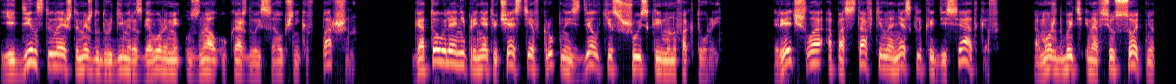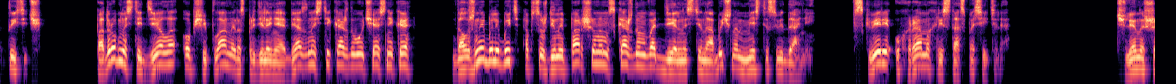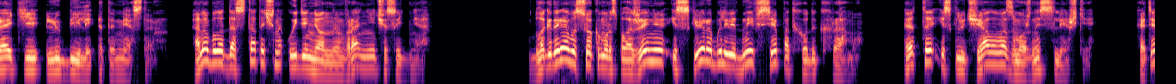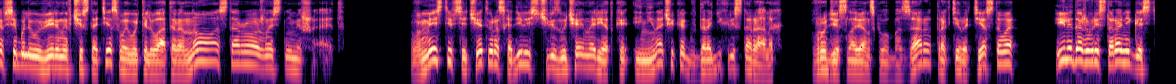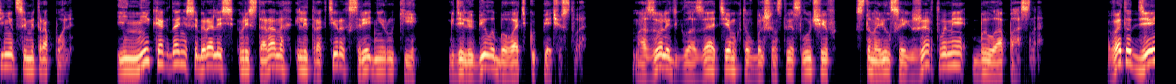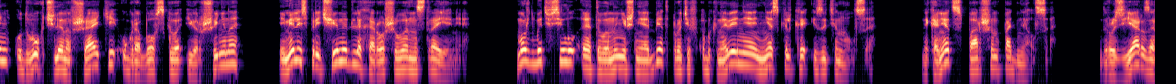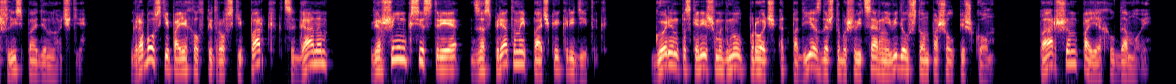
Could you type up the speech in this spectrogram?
Единственное, что между другими разговорами узнал у каждого из сообщников Паршин, готовы ли они принять участие в крупной сделке с шуйской мануфактурой. Речь шла о поставке на несколько десятков, а может быть и на всю сотню тысяч. Подробности дела, общий план и распределение обязанностей каждого участника должны были быть обсуждены Паршином с каждым в отдельности на обычном месте свиданий, в сквере у храма Христа Спасителя. Члены шайки любили это место. Оно было достаточно уединенным в ранние часы дня. Благодаря высокому расположению из сквера были видны все подходы к храму. Это исключало возможность слежки. Хотя все были уверены в чистоте своего кельватора, но осторожность не мешает. Вместе все четверо сходились чрезвычайно редко и не иначе, как в дорогих ресторанах, вроде славянского базара, трактира Тестова или даже в ресторане гостиницы «Метрополь». И никогда не собирались в ресторанах или трактирах средней руки, где любило бывать купечество. Мозолить глаза тем, кто в большинстве случаев становился их жертвами, было опасно. В этот день у двух членов шайки, у Гробовского и Вершинина, имелись причины для хорошего настроения. Может быть, в силу этого нынешний обед против обыкновения несколько и затянулся. Наконец Паршин поднялся. Друзья разошлись поодиночке. Гробовский поехал в Петровский парк к цыганам, Вершинин к сестре за спрятанной пачкой кредиток. Горин поскорее шмыгнул прочь от подъезда, чтобы швейцар не видел, что он пошел пешком. Паршин поехал домой.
